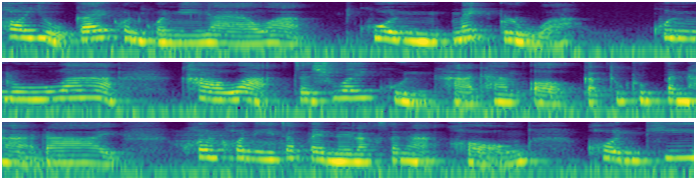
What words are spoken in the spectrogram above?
พออยู่ใกล้คนคนนี้แล้วอะ คุณไม่กลัว คุณรู้ว่าเขาอะจะช่วยคุณหาทางออกกับทุกๆปัญหาได้ คนคนนี้จะเป็นในลักษณะของ คนที่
